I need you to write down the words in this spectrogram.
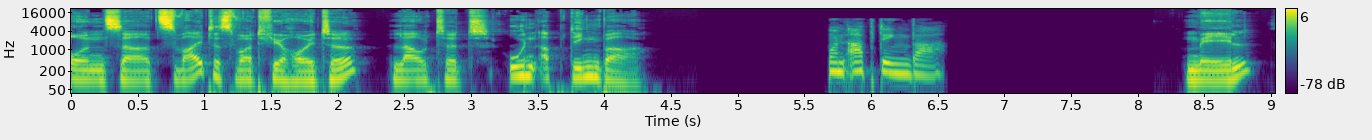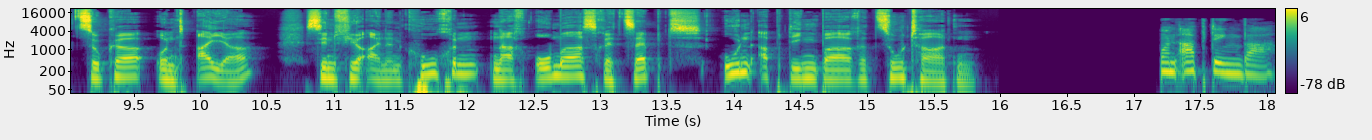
Unser zweites Wort für heute lautet unabdingbar. unabdingbar, Mehl, Zucker und Eier sind für einen Kuchen nach Omas Rezept unabdingbare Zutaten. Unabdingbar.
